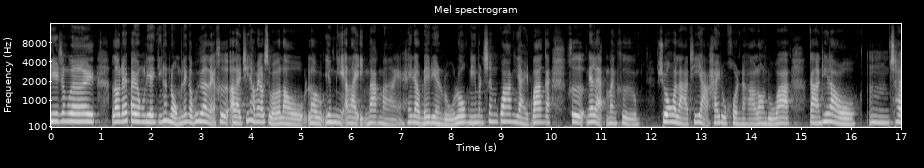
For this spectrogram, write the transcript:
ดีจังเลย เราได้ไปโรงเรียนกินขนมเล่นกับเพื่อนอะไรคือ อะไรที่ทำให้เราสึกว่าเราเรายังมีอะไรอีกมากมาย ให้เราได้เรียนรู้โลกนี้มันช่างกว้างใหญ่กว้างกันคือเนี่ยแหละมันคือช่วงเวลาที่อยากให้ทุกคนนะคะ ลองดูว่าการที่เราใช้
